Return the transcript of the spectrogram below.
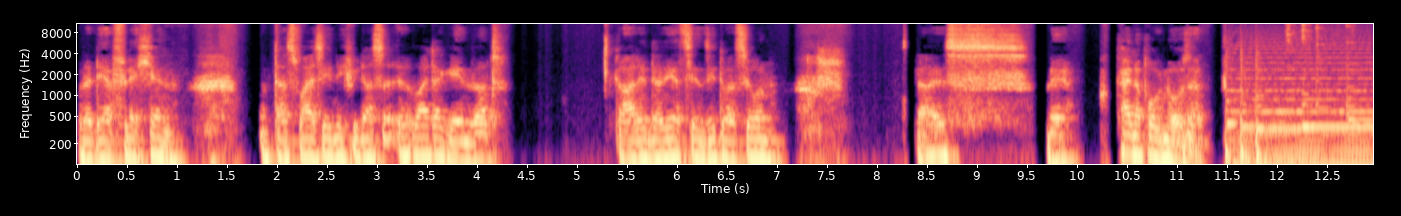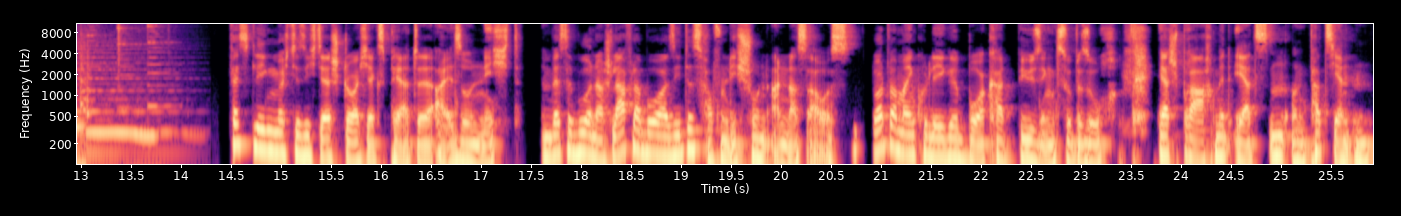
oder der Flächen. Und das weiß ich nicht, wie das äh, weitergehen wird. Gerade in der jetzigen Situation. Da ist, nee, keine Prognose. Festlegen möchte sich der Storchexperte also nicht. Im Wesselburner Schlaflabor sieht es hoffentlich schon anders aus. Dort war mein Kollege Burkhard Büsing zu Besuch. Er sprach mit Ärzten und Patienten.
